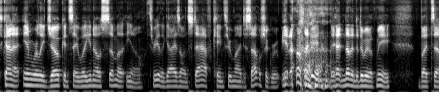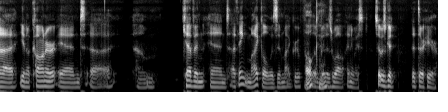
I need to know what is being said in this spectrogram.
to kind of inwardly joke and say, well, you know, some of you know, three of the guys on staff came through my discipleship group. You know, they had nothing to do with me, but uh, you know, Connor and uh, um, Kevin and I think Michael was in my group for a little bit as well. Anyways, so it was good that they're here.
